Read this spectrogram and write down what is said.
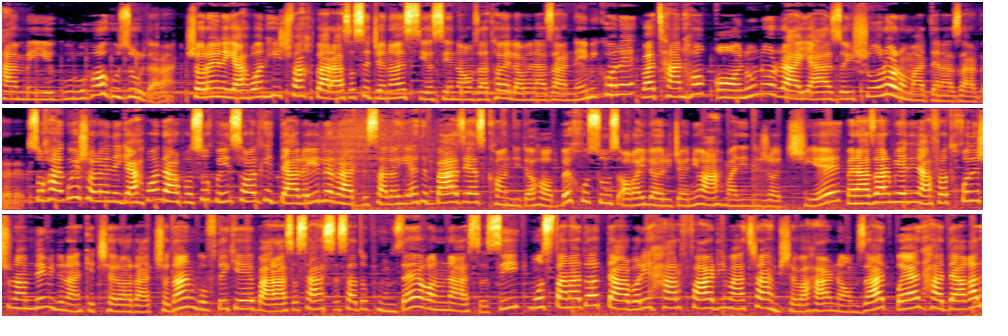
همه گروه ها حضور دارن. شورای نگهبان هیچ وقت بر اساس جناح سیاسی نامزدها اعلام نظر نمی‌کنه و تنها قانون و رأی اعضای شورا رو مد نظر داره. سخنگوی شورای نگهبان در پاسخ به این سوال که دلایل رد صلاحیت بعضی از کاندیداها به خصوص آقای لاریجانی و احمدی نژاد چیه؟ به نظر میاد این افراد خودشون هم نمی‌دونن که چرا رد شدن. گفته که بر اساس 315 قانون اساسی مستندات درباره هر فردی مطرح میشه و هر نامزد باید حداقل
